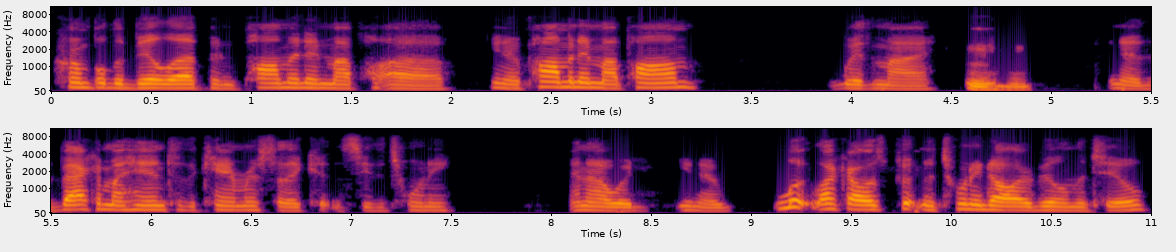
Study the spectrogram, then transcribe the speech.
crumple the bill up and palm it in my uh, you know, palm it in my palm with my Mhm. you know, the back of my hand to the camera so they couldn't see the 20. And I would, you know, look like I was putting a $20 bill in the till.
